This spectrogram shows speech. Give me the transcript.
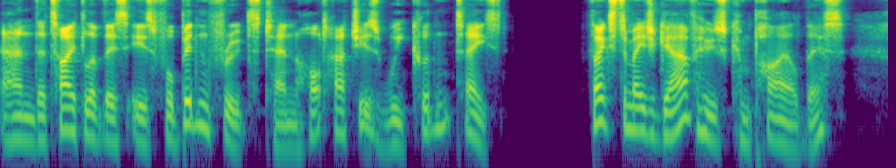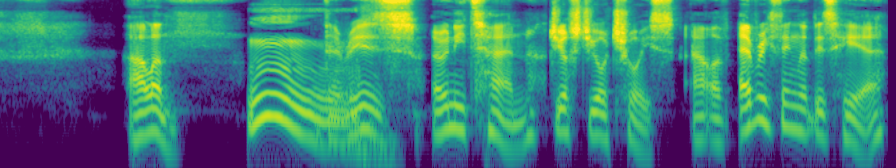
And the title of this is Forbidden Fruits 10 Hot Hatches We Couldn't Taste. Thanks to Major Gav, who's compiled this. Alan, Mm. there is only 10, just your choice, out of everything that is here.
